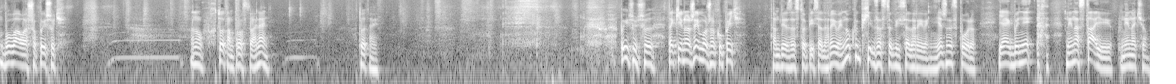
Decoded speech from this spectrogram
бувало, що пишуть. Ну, хто там просто глянь. Хто там? Пишуть, що такі ножи можна купити там десь за 150 гривень. Ну, купіть за 150 гривень. Я ж не спорю. Я якби не, не настаюю ні на чому.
